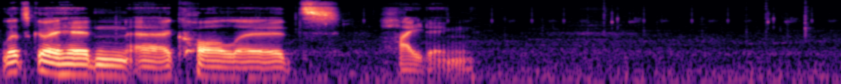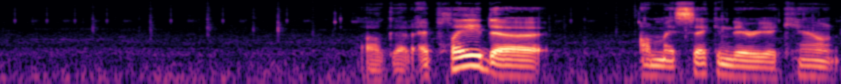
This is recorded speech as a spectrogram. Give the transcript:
Let's go ahead and uh, call it hiding. Oh god, I played uh, on my secondary account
